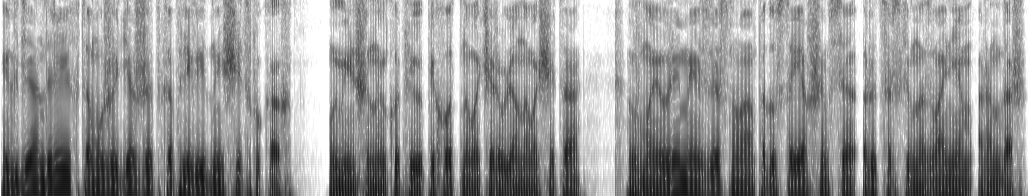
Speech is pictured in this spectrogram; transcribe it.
И где Андрей к тому же держит каплевидный щит в руках, уменьшенную копию пехотного червленого щита, в мое время известного под устоявшимся рыцарским названием «Рандаш».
